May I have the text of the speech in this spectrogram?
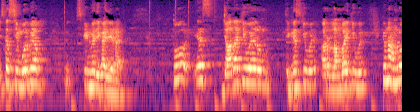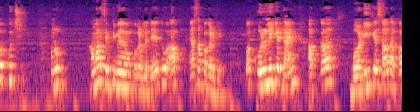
इसका सिंबल भी आप स्क्रीन में दिखाई दे रहा है। तो ये ज़्यादा क्यों है और थिकनेस क्यों है और लंबाई क्यों है क्यों ना हम लोग कुछ, हम लोग हमारा सेफ्टी में पकड़ लेते हैं तो आप ऐसा पकड़ के, और खोलने के टाइम आपका बॉडी के साथ आपका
